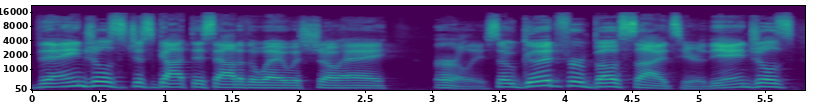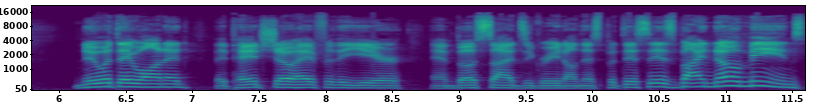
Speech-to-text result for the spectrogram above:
The Angels just got this out of the way with Shohei early. So good for both sides here. The Angels knew what they wanted. They paid Shohei for the year, and both sides agreed on this. But this is by no means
